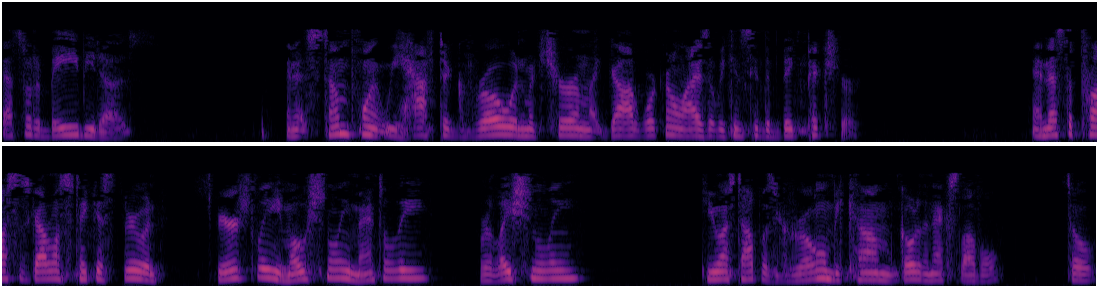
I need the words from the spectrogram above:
that's what a baby does. And at some point, we have to grow and mature and let God work in our lives that we can see the big picture. And that's the process God wants to take us through. And spiritually, emotionally, mentally, relationally, He wants to help us grow and become, go to the next level. So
